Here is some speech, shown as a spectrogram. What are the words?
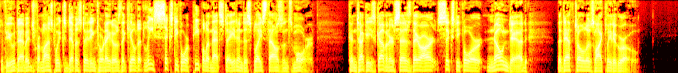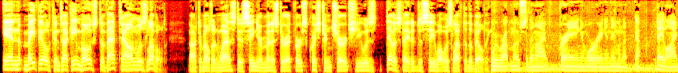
to view damage from last week's devastating tornadoes that killed at least 64 people in that state and displaced thousands more. Kentucky's governor says there are 64 known dead. The death toll is likely to grow. In Mayfield, Kentucky, most of that town was leveled. Dr. Milton West is senior minister at First Christian Church. He was devastated to see what was left of the building. We were up most of the night praying and worrying, and then when it got daylight,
